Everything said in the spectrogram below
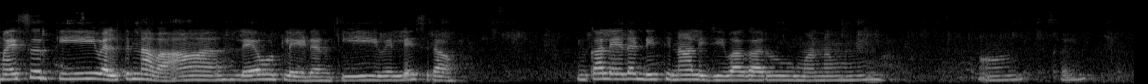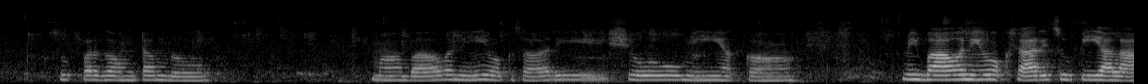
మైసూర్కి వెళ్తున్నావా? లేఅవుట్ వేయడానికి వెళ్ళేసిరా. ఇంకా లేదండి తినాలి జీవా గారు మనం ఓకే. సూపర్గా ఉంటాం బ్రో. మా బావని ఒకసారి షో మీ అక్క. మీ బావని ఒకసారి చూపియాలా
